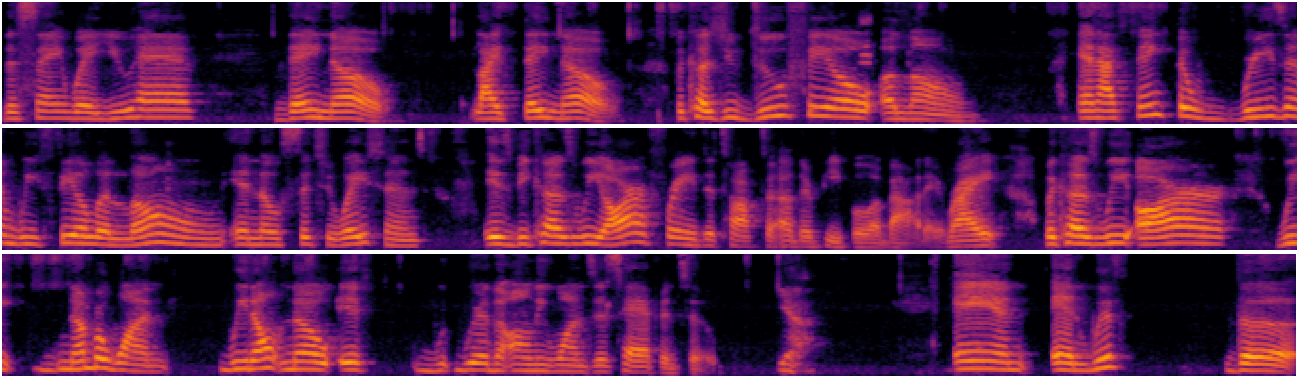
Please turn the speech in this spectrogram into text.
the same way you have, they know. Like they know because you do feel alone. And I think the reason we feel alone in those situations is because we are afraid to talk to other people about it, right? Because we are, we, number one, we don't know if we're the only ones it's happened to. Yeah. And, and with the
